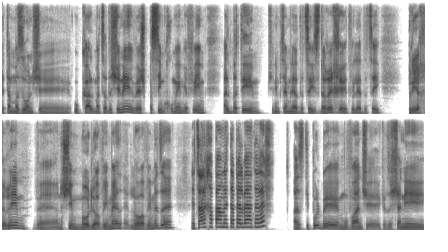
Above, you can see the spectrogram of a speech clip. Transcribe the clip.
את המזון שהוא קל מהצד השני, ויש פסים חומים יפים על בתים שנמצאים ליד עצי הזדרכת וליד עצי פרי אחרים, ואנשים מאוד לא אוהבים, לא אוהבים את זה. יצא לך פעם לטפל בעטלף? אז טיפול במובן שכזה שאני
